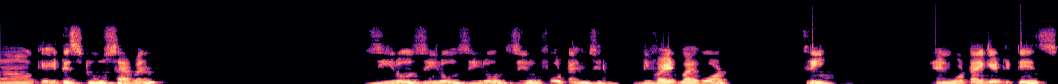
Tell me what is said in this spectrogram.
uh, okay it is 2 7 0 0 0 0 4 times 0 divide by what? 3 and what I get it is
